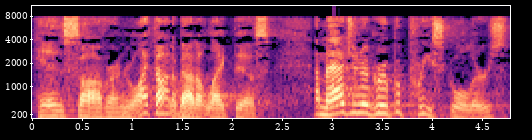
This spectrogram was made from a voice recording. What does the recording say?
his sovereign rule. I thought about it like this. Imagine a group of preschoolers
